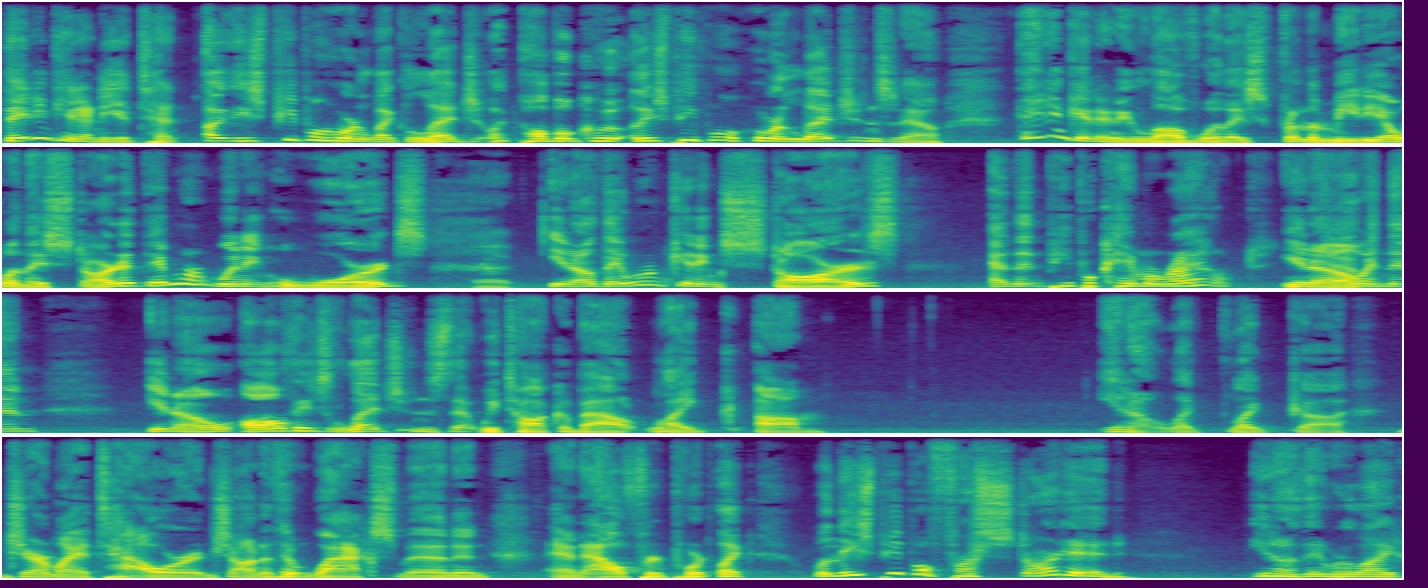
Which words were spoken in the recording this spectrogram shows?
they didn't get any attention. Uh, these people who are like legend, like Paul Bocuse, these people who are legends now, they didn't get any love when they from the media when they started. They weren't winning awards. Right. You know, they weren't getting stars, and then people came around. You know, Yeah. and then you know all these legends that we talk about, like um, you know, like like uh, Jeremiah Tower and Jonathan Waxman and and Alfred Port. Like when these people first started, you know, they were like,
